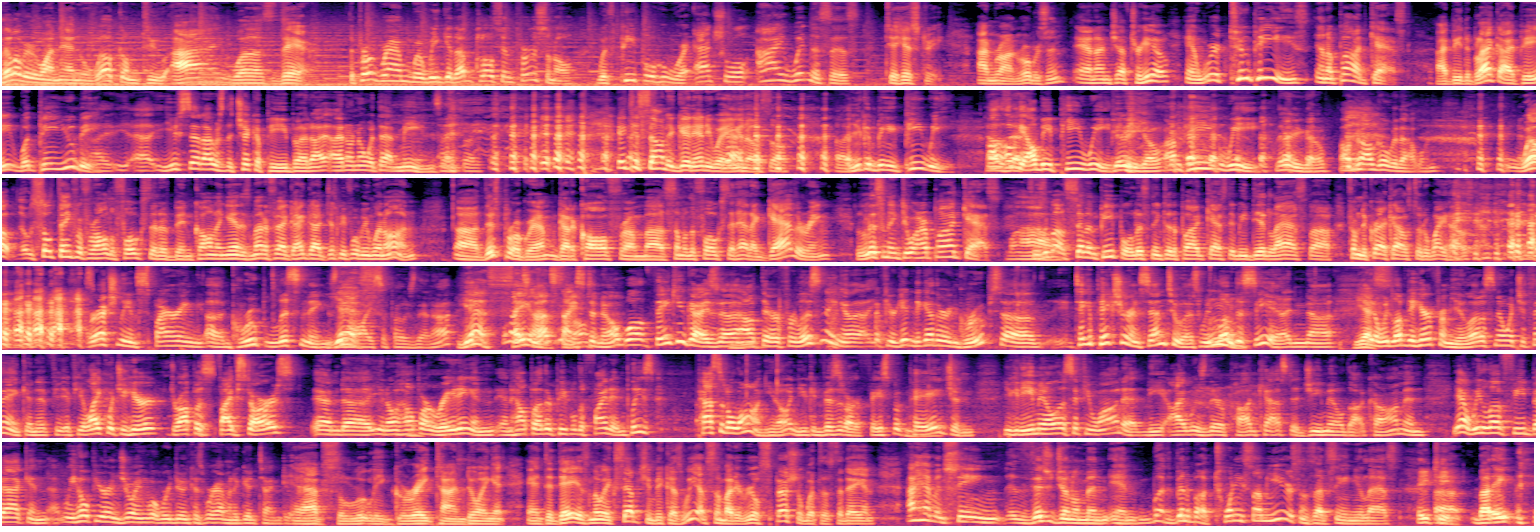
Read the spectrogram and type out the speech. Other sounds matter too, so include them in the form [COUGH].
Well, hello everyone, and welcome to I Was There, the program where we get up close and personal with people who were actual eyewitnesses to history. I'm Ron Roberson, And I'm Jeff Trujillo. and we're two P's in a podcast. I be the black eye P. What P you be? Uh, you said I was the Chicopee, but I, I don't know what that means. [LAUGHS] It just sounded good anyway, you know. So [LAUGHS] uh, you can be Pee Wee. How's oh, okay, that? I'll be Pee Wee. There you go. I'm [LAUGHS] Pee Wee. There you go. I'll, I'll go with that one. Well, I was so thankful for all the folks that have been calling in. As a matter of fact, I got just before we went on uh, this program, got a call from uh, some of the folks that had a gathering listening to our podcast. So Wow. there's about seven people listening to the podcast that we did last uh, from the crack house to the White House. [LAUGHS] We're actually inspiring uh, group listenings Yes. now, I suppose, then, huh? yes, Well, that's, that's nice to know. Well, thank you guys uh, out there for listening. Uh, if you're getting together in groups, uh, take a picture and send to us. We'd love to see it, and uh, Yes. you know, we'd love to hear from you. Let us know what you think, and if if you like what you hear, drop us five stars, and uh, you know, help our rating and, and help other people to find it. And please pass it along. You know, and you can visit our Facebook page, and you can email us if you want at the I was there podcast at gmail.com. And yeah, we love feedback, and we hope you're enjoying what we're doing because we're having a good time doing it. Absolutely great time doing it. And today is no exception because we have somebody real special with us today. And I haven't seen this gentleman in, what, it's been about 20 some years since I've seen you last. 18. Uh, about eight. [LAUGHS]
